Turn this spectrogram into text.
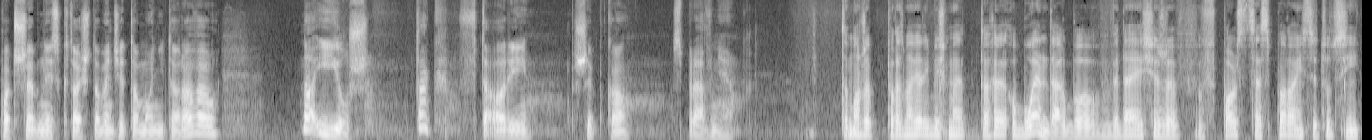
potrzebny jest ktoś, kto będzie to monitorował. No i już. Tak, w teorii szybko, sprawnie. To może porozmawialibyśmy trochę o błędach, bo wydaje się, że w Polsce sporo instytucji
